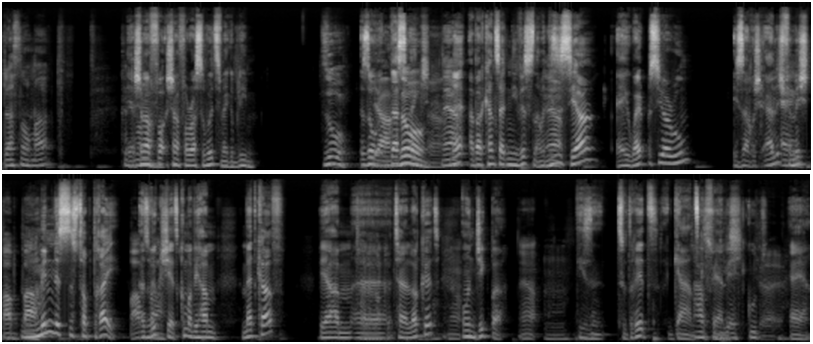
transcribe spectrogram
das noch mal. Ja, stell mal, vor, stell mal vor, Russell Wilson wäre geblieben. So. So, Ja. das so. eigentlich. Ja. Ne? Aber kannst halt nie wissen. Aber Ja. dieses Jahr, ey, Wide Receiver Room, ich sag euch ehrlich, für Ey, mich Baba. mindestens Top 3. Baba. Also wirklich jetzt, guck mal, wir haben Metcalf, wir haben Tyler äh, Lockett. Tyler Lockett Ja. und Jigba. ja. Mhm. Die sind zu dritt ganz Hast du die gefährlich. echt gut. Ja, ja.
